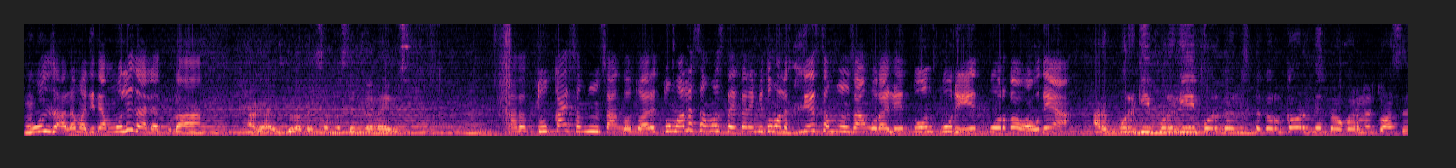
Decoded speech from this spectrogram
मूल झालं म्हणजे त्या मुली झाल्या तुला. अगं आई तुला काही समजतं का नाही? आता तू काय समजून सांगतो? अरे तुम्हाला समजतंय का नाही? मी तुम्हाला तेच समजून सांगू राहिले. दोन पुरी आहेत पोरग होऊ द्या. अरे पोरगी पोरगी पोरग नुसतं करून कवर भेदभाव करणार तू असं?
